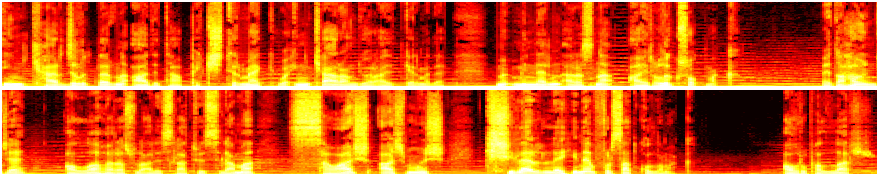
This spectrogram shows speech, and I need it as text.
İnkarcılıklarını adeta pekiştirmek ve inkaran diyor ayet-i kerimede. Müminlerin arasına ayrılık sokmak. Ve daha önce Allah ve Resulü aleyhissalatü vesselama savaş açmış kişiler lehine fırsat kollamak. Avrupalılar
